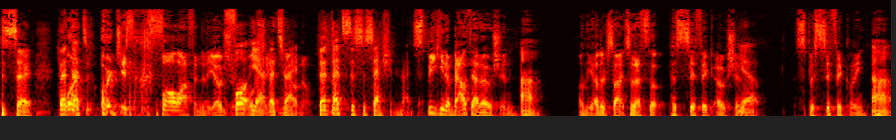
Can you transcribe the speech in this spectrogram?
so that, or, that's or just fall off into the ocean. for, We'll yeah see. that's We right don't know. that that's the secession right there Speaking about that ocean, uh-huh on the other side, so that's the Pacific Ocean. yeah specifically, uh-huh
